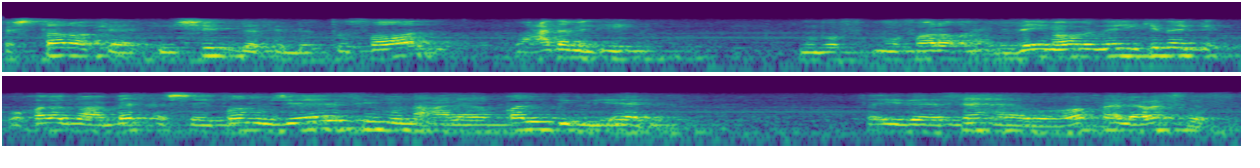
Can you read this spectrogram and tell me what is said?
فاشترك في شدة الاتصال وعدم الإيه؟ مف- مفارقة. يعني زي ما هو زي كده وقال ابن عباس الشيطان جاثم على قلب ابن آدم. فإذا سهى وغفل وسوس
